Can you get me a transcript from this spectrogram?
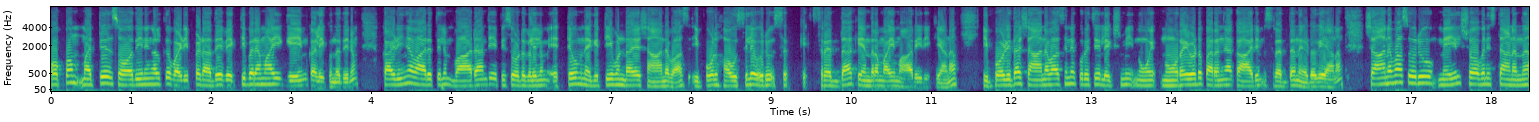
ഒപ്പം മറ്റ് സ്വാധീനങ്ങൾക്ക് വഴിപ്പെടാതെ വ്യക്തിപരമായി ഗെയിം കളിക്കുന്നതിനും കഴിഞ്ഞ വാരത്തിലും വാരാന്ത്യ എപ്പിസോഡുകളിലും ഏറ്റവും നെഗറ്റീവ് ഉണ്ടായ ഷാനവാസ് ഇപ്പോൾ ഹൗസിലെ ഒരു ശ്ര- ശ്രദ്ധാ കേന്ദ്രമായി മാറിയിരിക്കുകയാണ്. ഇപ്പോഴിതാ ഷാനവാസിനെ കുറിച്ച് ലക്ഷ്മി നൂറയോട് പറഞ്ഞ കാര്യം ശ്രദ്ധ നേടുകയാണ്. ഷാനവാസ് ഒരു മെയിൽ ഷോവനിസ്റ്റ് ആണെന്ന്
